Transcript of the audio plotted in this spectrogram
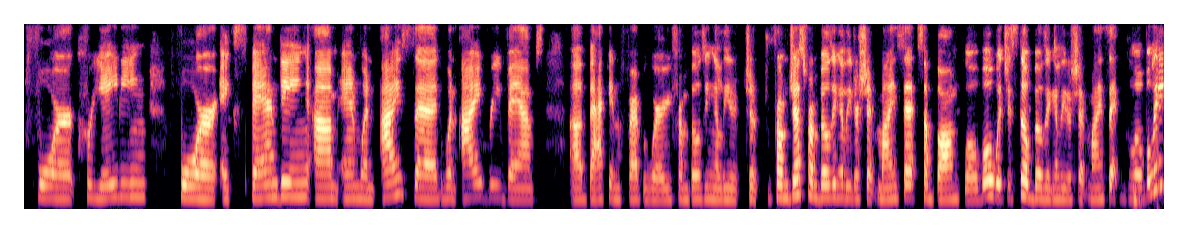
for creating for expanding. Um, and when I said, when I revamped uh, back in February from building a leader, from just from building a leadership mindset to Balm Global, which is still building a leadership mindset globally,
